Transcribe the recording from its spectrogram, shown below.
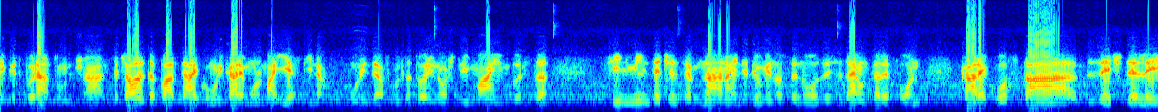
decât până atunci. Pe cealaltă parte, ai comunicare mult mai ieftină. Unii dintre ascultătorii noștri mai în vârstă țin minte ce însemna înainte de 1990 să dai un telefon care costa 10 de lei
